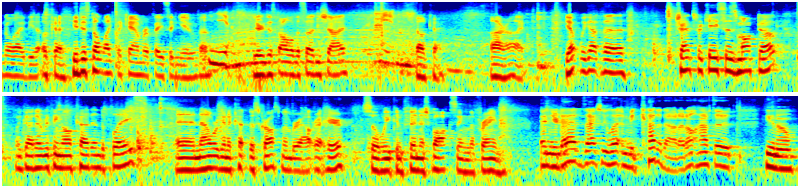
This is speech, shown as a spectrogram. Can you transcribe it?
no idea. Okay. You just don't like the camera facing you, huh? Yes. You're just all of a sudden shy? Yes. Okay. All right. Yep, we got the transfer cases mocked up. We got everything all cut into place. And now we're gonna cut this cross member out right here so we can finish boxing the frame. And your dad's actually letting me cut it out. I don't have to, you know,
